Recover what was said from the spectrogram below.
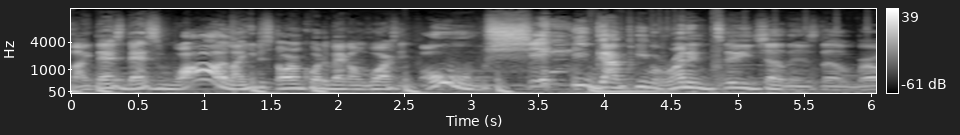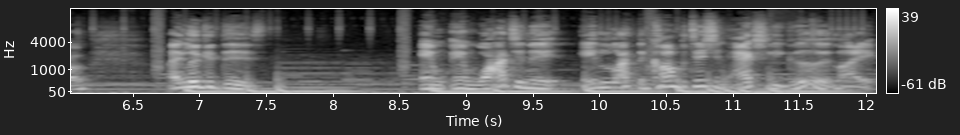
Like that's that's wild. Like you just starting quarterback on varsity. Oh shit, he got people running to each other and stuff, bro. Like look at this. And and watching it, it looked like the competition actually good. Like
